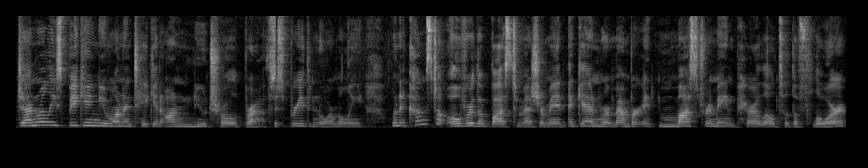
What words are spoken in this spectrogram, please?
Generally speaking, you want to take it on neutral breaths. Just breathe normally. When it comes to over the bust measurement, again, remember it must remain parallel to the floor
